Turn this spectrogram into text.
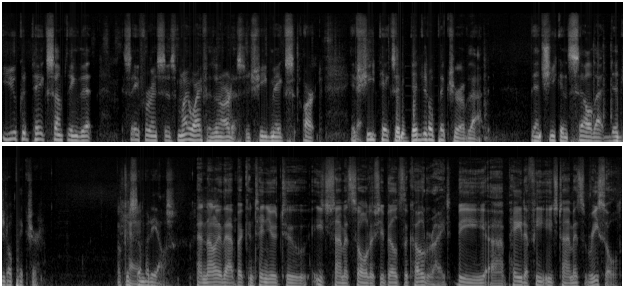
you could take something that, say, for instance, my wife is an artist and she makes art. If she takes a digital picture of that, then she can sell that digital picture Okay. to somebody else. And not only that, but continue to each time it's sold, if she builds the code right, be uh, paid a fee each time it's resold.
